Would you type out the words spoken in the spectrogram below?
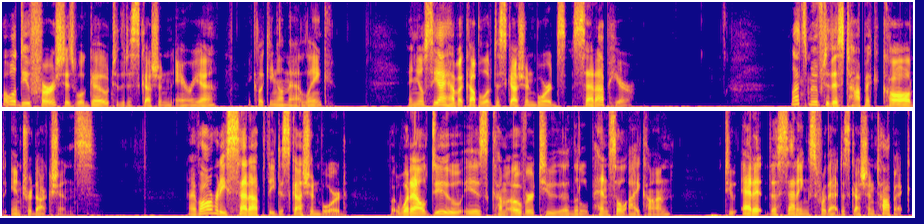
What we'll do first is we'll go to the discussion area by clicking on that link. And you'll see I have a couple of discussion boards set up here. Let's move to this topic called Introductions. I've already set up the discussion board, but what I'll do is come over to the little pencil icon to edit the settings for that discussion topic.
